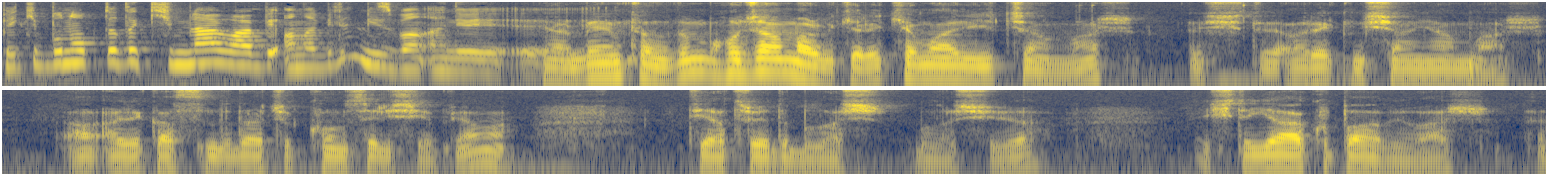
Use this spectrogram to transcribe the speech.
Peki bu noktada kimler var bir anabilir miyiz? Bana, hani e, Yani benim tanıdığım hocam var bir kere Kemal Yiğitcan var. İşte Arek Nişanyan var. Arek aslında daha çok konser işi yapıyor ama tiyatroya da bulaş, bulaşıyor. İşte Yakup abi var. Ee,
